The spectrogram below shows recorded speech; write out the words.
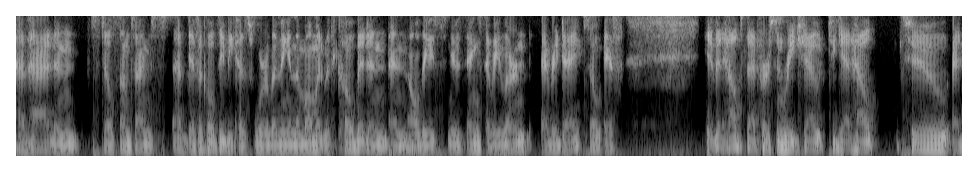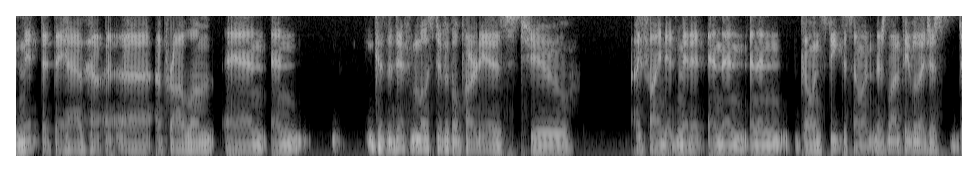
have had and still sometimes have difficulty because we're living in the moment with COVID and, and all these new things that we learn every day. So if if it helps that person reach out to get help, to admit that they have a, a problem, and and because the diff- most difficult part is to I find admit it and then and then go and speak to someone. There's a lot of people that just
